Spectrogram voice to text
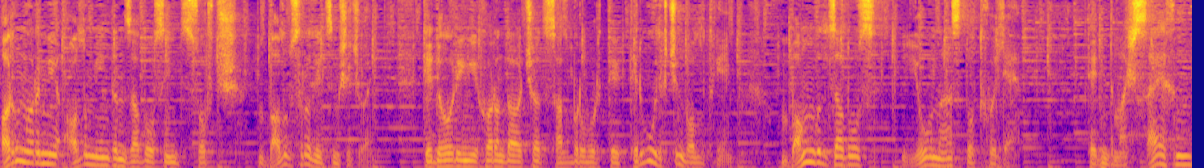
Орон орны олон мянган залуус энд сурч боловсрол эзэмшиж байна. Тэд өөрийн эх орондоо очиод салбар бүртээ тэргүүлэгч нь болдог юм. Монгол залуус юунаас дутх вүлээ? Тэдэнд маш сайхан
